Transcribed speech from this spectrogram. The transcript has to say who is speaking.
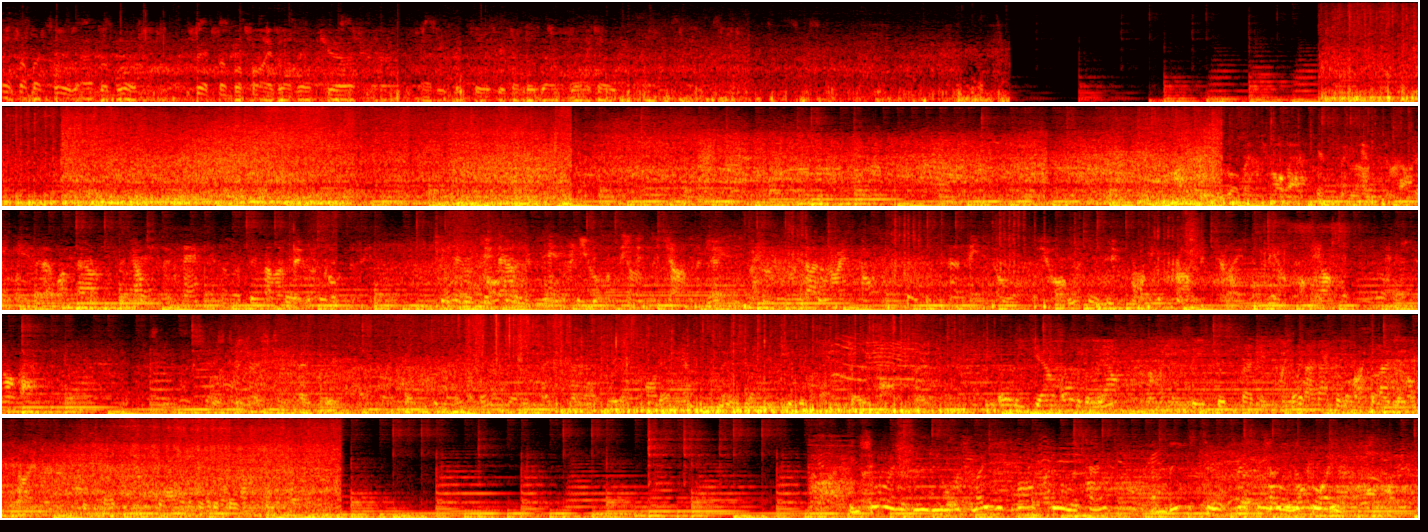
Speaker 1: course number two, Amber Brooks, fifth number five, Adventure, and he picks it number one, White Oak.
Speaker 2: Down to the lead. See Chris tracking right back alongside
Speaker 3: ensuring that Ruby Walsh made it past fill the tank, and these two are over the plate.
